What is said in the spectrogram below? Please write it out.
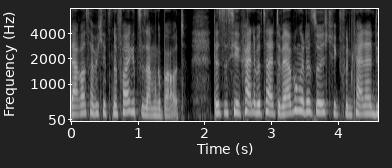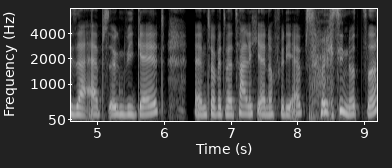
daraus habe ich jetzt eine Folge zusammengebaut. Das ist hier keine bezahlte Werbung oder so. Ich kriege von keiner dieser Apps irgendwie Geld. Im Zweifelsfall zahle ich eher noch für die Apps, weil ich sie nutze.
